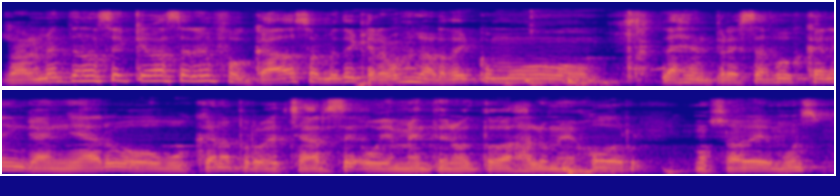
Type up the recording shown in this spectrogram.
Realmente no sé qué va a ser enfocado, solamente queremos hablar de cómo las empresas buscan engañar o buscan aprovecharse, obviamente no todas a lo mejor, no sabemos,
